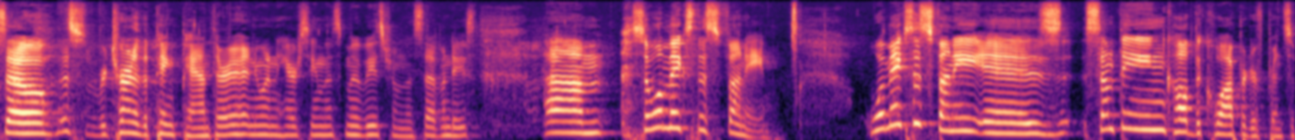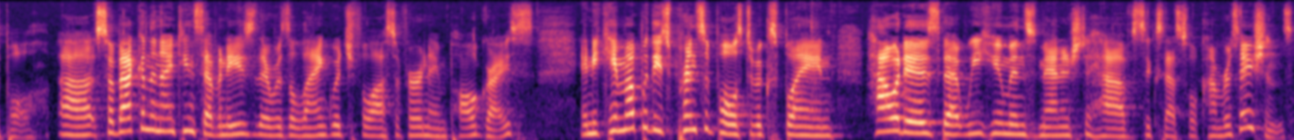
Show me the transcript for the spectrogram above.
So this is Return of the Pink Panther. Anyone here seen this movie? It's from the 70s. Um, so what makes this funny? What makes this funny is something called the cooperative principle. Uh, so back in the 1970s, there was a language philosopher named Paul Grice, and he came up with these principles to explain how it is that we humans manage to have successful conversations.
